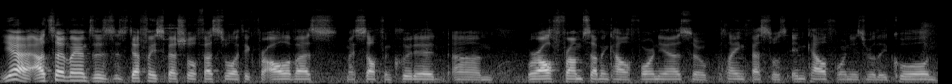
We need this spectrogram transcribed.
Yeah, Outside Lands is, is definitely a special festival, I think, for all of us, myself included. Um, we're all from Southern California, so playing festivals in California is really cool. And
